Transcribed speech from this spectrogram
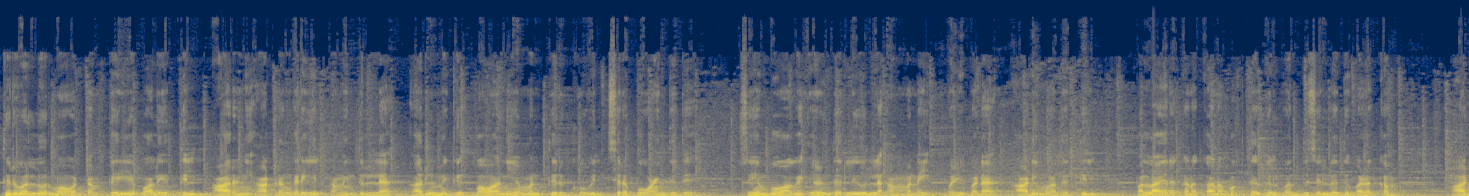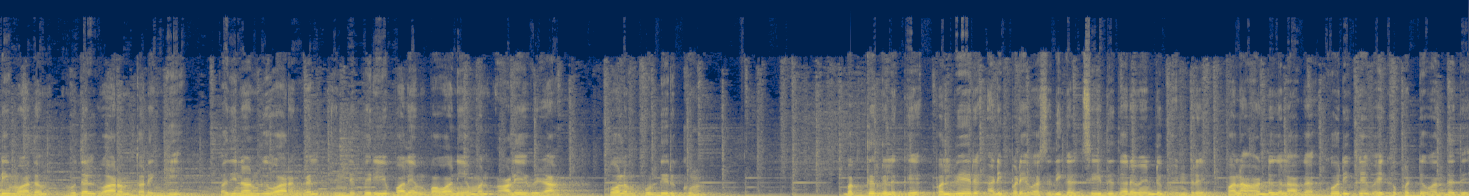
திருவள்ளூர் மாவட்டம் பெரியபாளையத்தில் ஆரணி ஆற்றங்கரையில் அமைந்துள்ள அருள்மிகு பவானியம்மன் திருக்கோவில் சிறப்பு வாய்ந்தது. சுயம்புவாக எழுந்தருளியுள்ள அம்மனை வழிபட ஆடி மாதத்தில் பல்லாயிரக்கணக்கான பக்தர்கள் வந்து செல்வது வழக்கம். ஆடி மாதம் முதல் வாரம் தொடங்கி பதினான்கு வாரங்கள் இந்த பெரியபாளையம் பவானியம்மன் ஆலய விழா கோலம் பூண்டிருக்கும். பக்தர்களுக்கு பல்வேறு அடிப்படை வசதிகள் செய்து தர வேண்டும் என்று பல ஆண்டுகளாக கோரிக்கை வைக்கப்பட்டு வந்தது.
